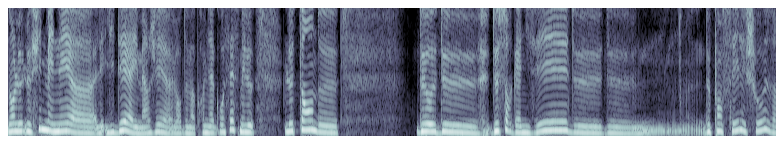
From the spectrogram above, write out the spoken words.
Non, le, film est né, euh, l'idée a émergé euh, lors de ma première grossesse, mais le, le temps de de, de, s'organiser, de, de, de penser les choses.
